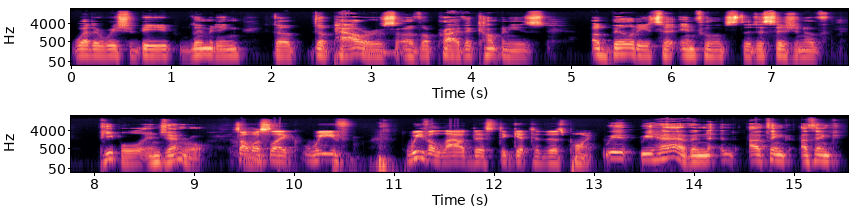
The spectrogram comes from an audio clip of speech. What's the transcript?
whether we should be limiting the the powers of a private company's ability to influence the decision of people in general. It's almost like we've we've allowed this to get to this point. We we have, and, and I think I think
